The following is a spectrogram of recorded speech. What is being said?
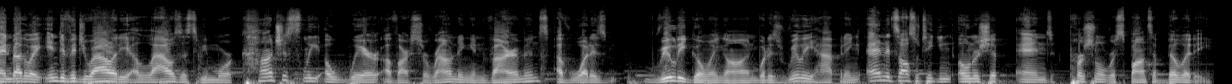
And by the way, individuality allows us to be more consciously aware of our surrounding environments, of what is really going on, what is really happening, and it's also taking ownership and personal responsibility,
